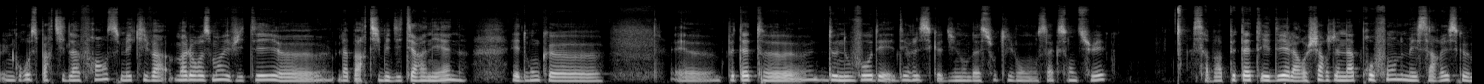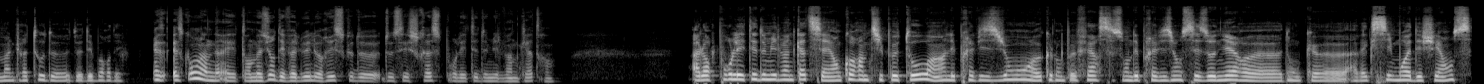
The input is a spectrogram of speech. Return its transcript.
une grosse partie de la France, mais qui va malheureusement éviter la partie méditerranéenne. Et donc peut-être de nouveau des, risques d'inondation qui vont s'accentuer. Ça va peut-être aider à la recharge des nappes profondes, mais ça risque malgré tout de, déborder. Est-ce qu'on est en mesure d'évaluer le risque de sécheresse pour l'été 2024 alors pour l'été 2024, c'est encore un petit peu tôt. Hein. Les prévisions euh, que l'on peut faire, ce sont des prévisions saisonnières, euh, donc euh, avec six mois d'échéance.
